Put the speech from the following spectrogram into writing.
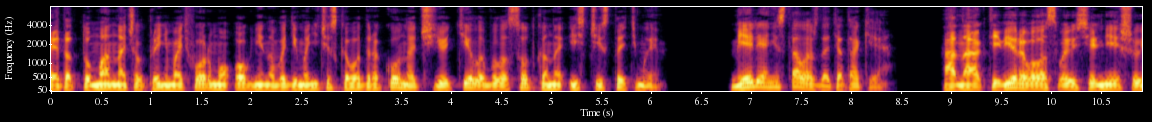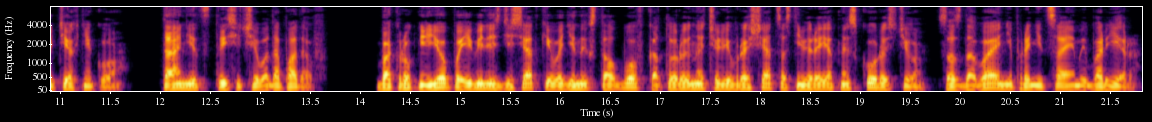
Этот туман начал принимать форму огненного демонического дракона, чье тело было соткано из чистой тьмы. Мелия не стала ждать атаки. Она активировала свою сильнейшую технику – танец тысячи водопадов. Вокруг нее появились десятки водяных столбов, которые начали вращаться с невероятной скоростью, создавая непроницаемый барьер.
